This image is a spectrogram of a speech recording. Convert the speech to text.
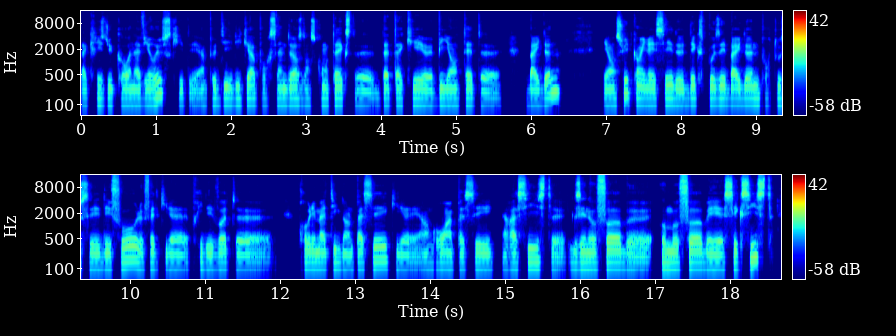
la crise du coronavirus, qui était un peu délicat pour Sanders dans ce contexte euh, d'attaquer bille en tête Biden. Et ensuite, quand il a essayé d'exposer Biden pour tous ses défauts, le fait qu'il a pris des votes problématiques dans le passé, qu'il a en gros un passé raciste, xénophobe, homophobe et sexiste, euh,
